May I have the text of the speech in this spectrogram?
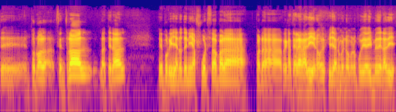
en torno a central, lateral, ¿eh? porque ya no tenía fuerza para, para, regatear a nadie, ¿no? es que ya no, me, no, podía irme de nadie.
